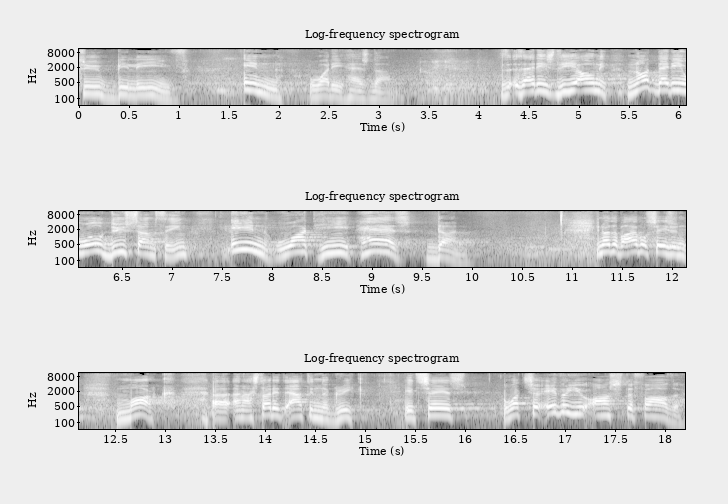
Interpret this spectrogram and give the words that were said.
to believe in what he has done. Th- That is the only, not that he will do something, in what he has done. Know, the Bible says in Mark, uh, and I studied out in the Greek, it says, Whatsoever you ask the Father,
